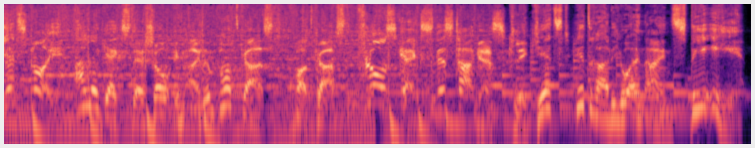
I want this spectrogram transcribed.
Jetzt neu. Alle Gags der Show in einem Podcast. Podcast Flo's Gags des Tages. Klick jetzt hitradio n1.de.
